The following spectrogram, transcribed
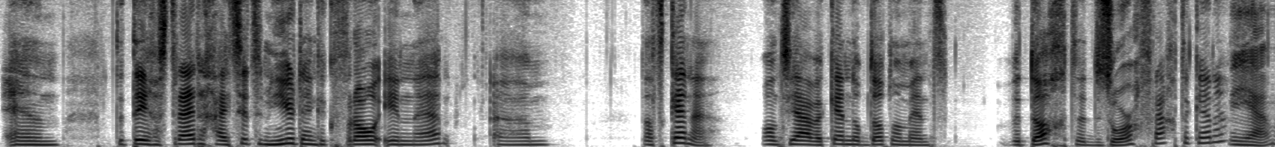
En de tegenstrijdigheid zit hem hier denk ik vooral in hè, um, dat kennen. Want ja, we kenden op dat moment, we dachten de zorgvraag te kennen. Ja.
